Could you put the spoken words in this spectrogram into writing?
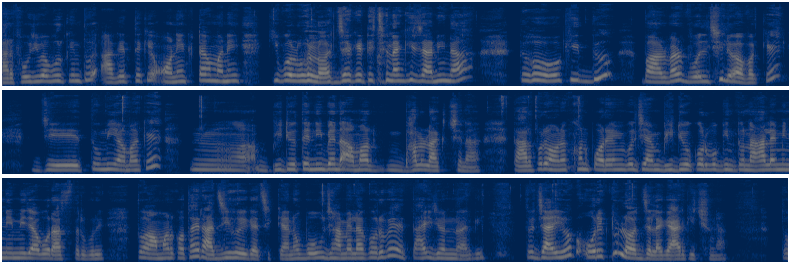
আর ফৌজিবাবুর কিন্তু আগের থেকে অনেকটা মানে কি বলব, লজ্জা কেটেছে নাকি জানি না। তো ও কিন্তু বারবার বলছিল আমাকে যে, তুমি আমাকে ভিডিওতে নিবে না, আমার ভালো লাগছে না। তারপরে অনেকক্ষণ পরে আমি বলছি, আমি ভিডিও করব কিন্তু না হলে আমি নেমে যাব রাস্তার উপরে। তো আমার কথায় রাজি হয়ে গেছে। কেন বউ ঝামেলা করবে? তাই জন্য আর কি। তো যাই হোক, ওর একটু লজ্জা লাগে আর কিছু না। তো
